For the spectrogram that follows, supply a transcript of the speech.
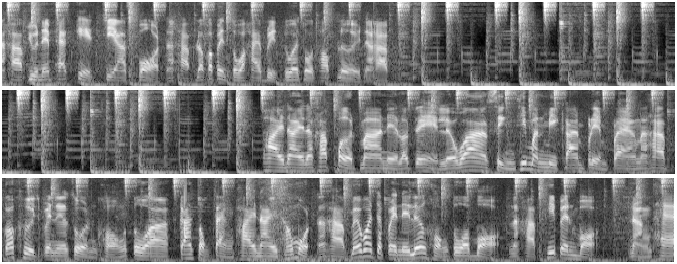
นะครับอยู่ในแพ็กเกจ GR Sport นะครับแล้วก็เป็นตัวไฮบริดด้วยตัวท็อปเลยนะครับ ภายในนะครับ เปิดมาเนี่ยเราจะเห็นเลยว่าสิ่งที่มันมีการเปลี่ยนแปลงนะครับ ก็คือจะเป็นในส่วนของตัวการตกแต่งภายในทั้งหมดนะครับ ไม่ว่าจะเป็นในเรื่องของตัวเบาะนะครับที่เป็นเบาะหนังแท้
